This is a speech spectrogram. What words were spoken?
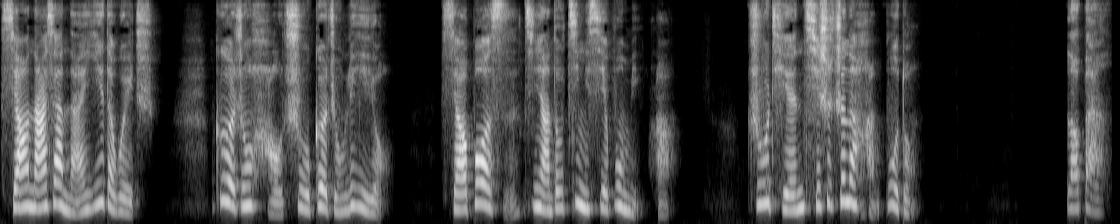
想要拿下男一的位置，各种好处，各种利诱，小 boss 竟然都敬谢不敏了。朱田其实真的很不懂，老板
